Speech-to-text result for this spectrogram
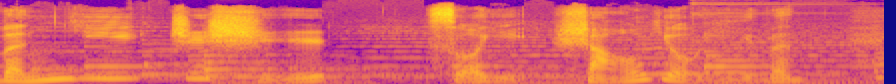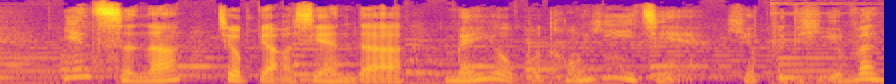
闻一知十，所以少有疑问。因此呢，就表现得没有不同意见，也不提问。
